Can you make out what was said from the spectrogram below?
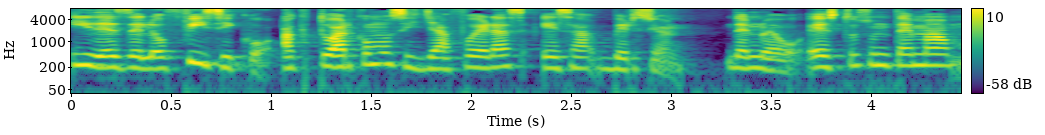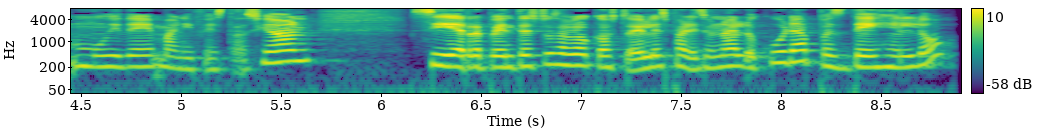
y desde lo físico, actuar como si ya fueras esa versión. De nuevo, esto es un tema muy de manifestación. Si de repente esto es algo que a ustedes les parece una locura, pues déjenlo.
